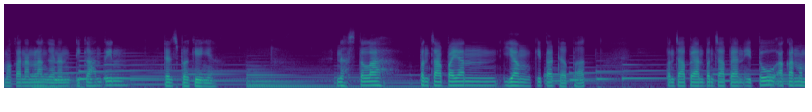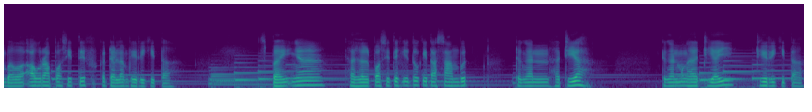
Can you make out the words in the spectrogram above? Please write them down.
makanan langganan di kantin, dan sebagainya. Nah, setelah pencapaian yang kita dapat, pencapaian-pencapaian itu akan membawa aura positif ke dalam diri kita. Sebaiknya hal-hal positif itu kita sambut dengan hadiah, dengan menghadiahi diri kita.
